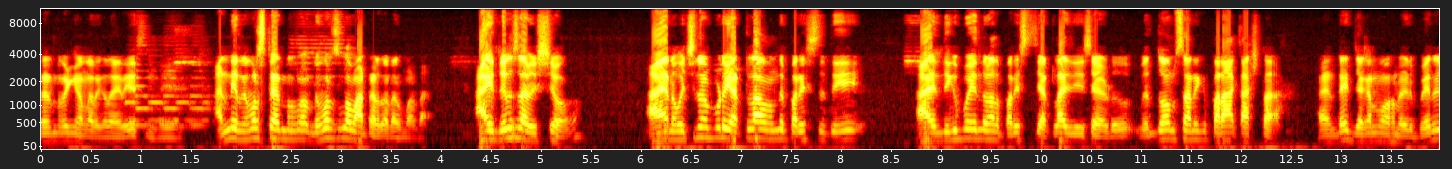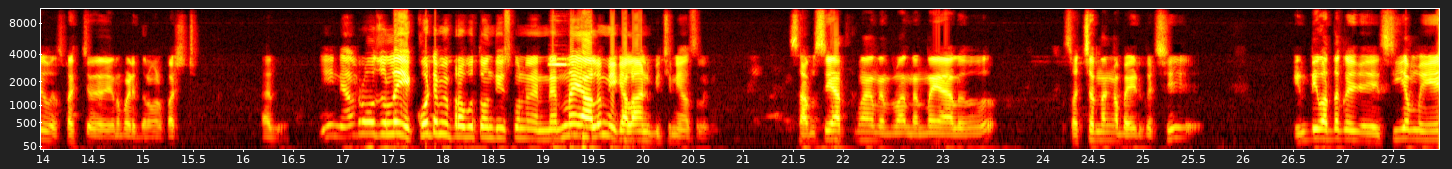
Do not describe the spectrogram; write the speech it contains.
టెండరింగ్ అన్నారు కదా ఆయన వేసింది. అన్ని రివర్స్ రివర్స్లో మాట్లాడతాడు అనమాట ఆయన తెలుసు ఆ విషయం. ఆయన వచ్చినప్పుడు ఎట్లా ఉంది పరిస్థితి? ఆయన దిగిపోయిన తర్వాత పరిస్థితి ఎట్లా చేశాడు? విధ్వంసానికి పరాకాష్ట అంటే జగన్మోహన్ రెడ్డి పేరు స్వచ్ఛ వినపడింది అనమాట ఫస్ట్ అది. ఈ నెల రోజుల్లో ఈ కూటమి ప్రభుత్వం తీసుకున్న నిర్ణయాలు మీకు ఎలా అనిపించినాయి అసలు? సంశయాత్మక నిర్ణయాలు స్వచ్ఛందంగా బయటకు వచ్చి ఇంటి వద్దకు సీఎం ఏ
